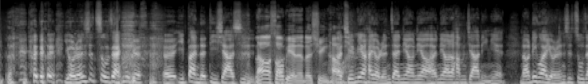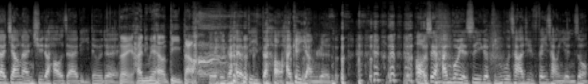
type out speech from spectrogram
对对，有人是住在那个呃一半的地下室，然后收别人的讯号。那前面还有人在尿尿，还尿到他们家里面。然后另外有人是住在江南区的豪宅里，对不对？对，还里面还有地道，对，里面还有地道，还可以养人。好，所以韩国也是一个贫富差距非常严重，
